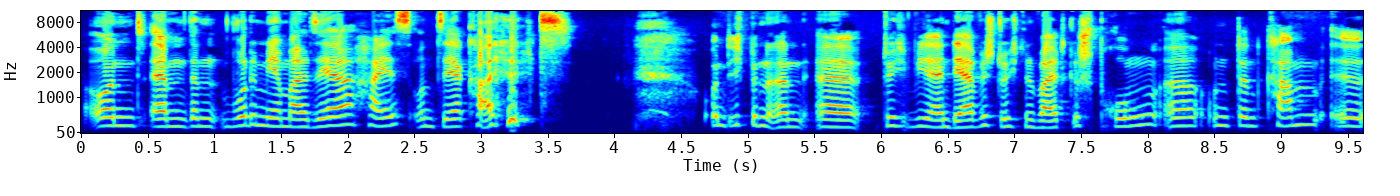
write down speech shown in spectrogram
Und ähm, dann wurde mir mal sehr heiß und sehr kalt. Und ich bin dann äh, durch, wie ein Derwisch durch den Wald gesprungen äh, und dann kam äh,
